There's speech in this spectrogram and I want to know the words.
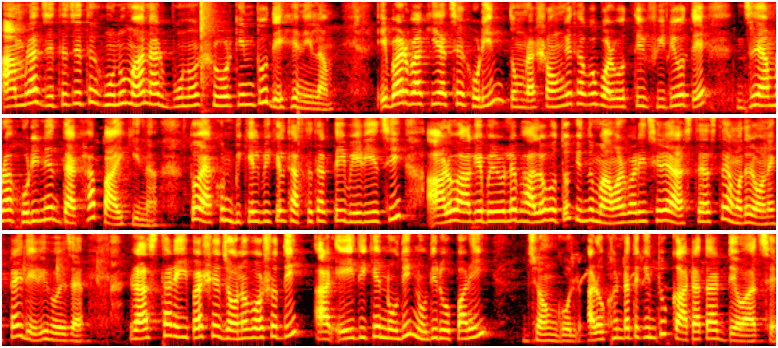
আমরা যেতে যেতে হনুমান আর বুনো শুয়োর কিন্তু দেখে নিলাম। এবার বাকি আছে হরিণ, তোমরা সঙ্গে থাকো পরবর্তী ভিডিওতে যে আমরা হরিণের দেখা পাই কি না তো এখন বিকেল বিকেল থাকতে থাকতেই বেরিয়েছি। আরও আগে বেরোলে ভালো হতো, কিন্তু মামার বাড়ি ছেড়ে আস্তে আস্তে আমাদের অনেকটাই দেরি হয়ে যায়। রাস্তার এই পাশে জনবসতি আর এই দিকে নদী, নদীর ওপারেই জঙ্গল। আর ওখানটাতে কিন্তু কাটাতার দেওয়া আছে।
